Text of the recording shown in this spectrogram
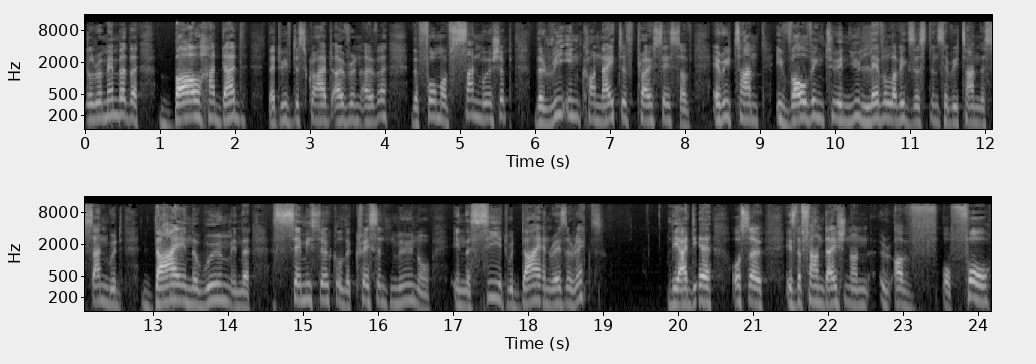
You'll remember the Baal Hadad that we've described over and over, the form of sun worship, the reincarnative process of every time evolving to a new level of existence, every time the sun would die in the womb, in the semicircle, the crescent moon, or in the sea, it would die and resurrect. The idea also is the foundation on, of, or for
